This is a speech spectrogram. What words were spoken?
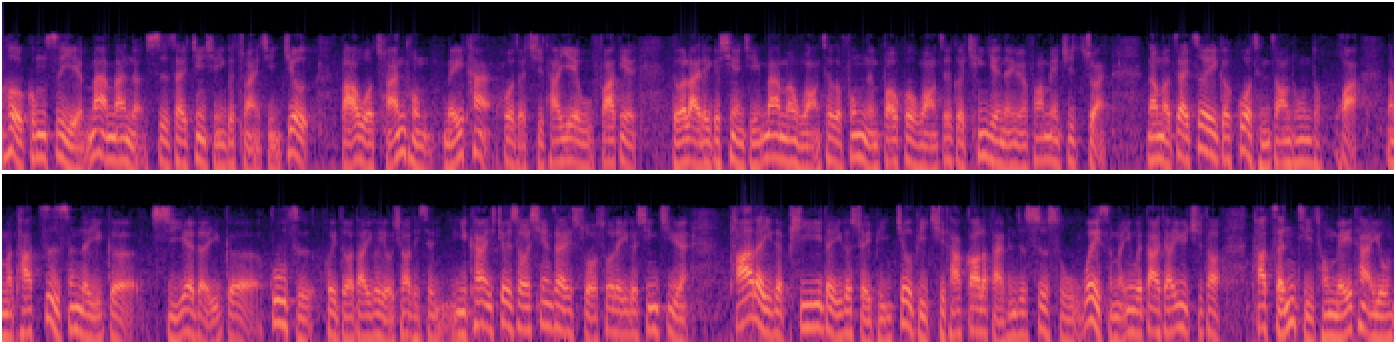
后公司也慢慢的是在进行一个转型，就把我传统煤炭或者其他业务发电得来的一个现金，慢慢往这个风能，包括往这个清洁能源方面去转。那么在这一个过程当中的话，那么它自身的一个企业的一个估值会得到一个有效提升。你看，就是说现在所说的一个新纪元，它的一个 P E 的一个水平就比其他高了百分之四十五。为什么？因为大家预期到它整体从煤炭用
